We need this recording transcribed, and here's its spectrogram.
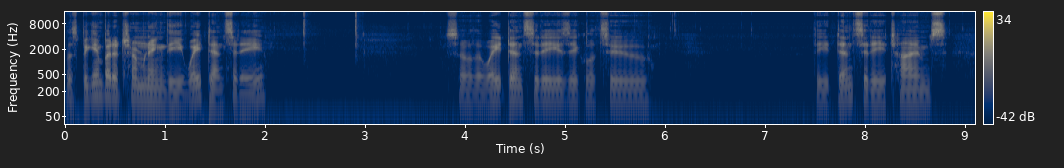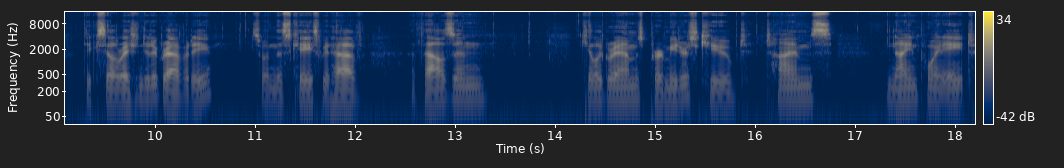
Let's begin by determining the weight density. So the weight density is equal to the density times the acceleration due to gravity. So in this case we'd have 1,000 kilograms per meters cubed times 9.8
